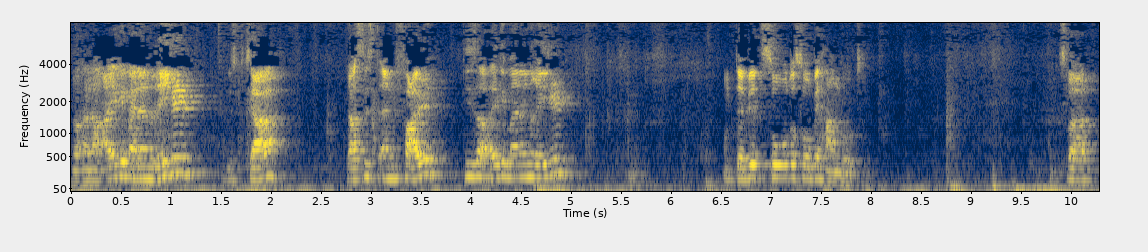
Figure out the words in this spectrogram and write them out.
Nach einer allgemeinen Regel ist klar, das ist ein Fall dieser allgemeinen Regel und der wird so oder so behandelt. Und zwar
